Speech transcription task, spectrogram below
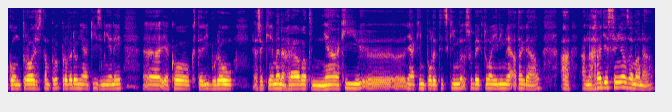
kontrola, že se tam pro- provedou nějaký změny, eh, jako který budou řekněme, nahrávat nějaký, nějakým politickým subjektům a jiným ne a tak dál. A, a na hradě si měl Zemana,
